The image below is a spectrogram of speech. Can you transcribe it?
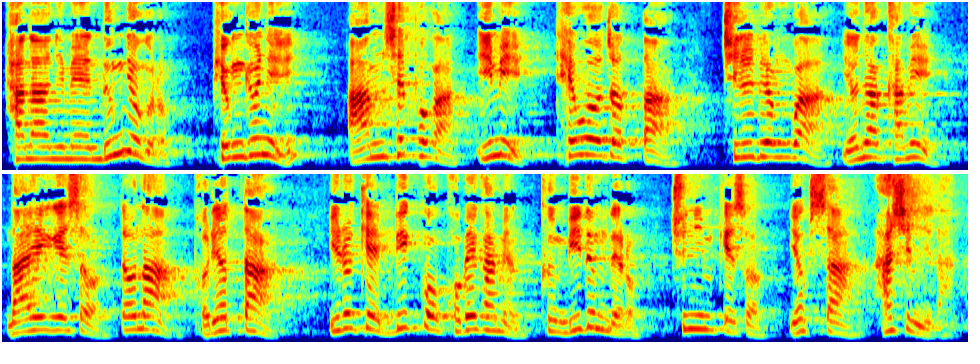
하나님의 능력으로 병균이 암세포가 이미 태워졌다. 질병과 연약함이 나에게서 떠나 버렸다. 이렇게 믿고 고백하면 그 믿음대로 주님께서 역사하십니다.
